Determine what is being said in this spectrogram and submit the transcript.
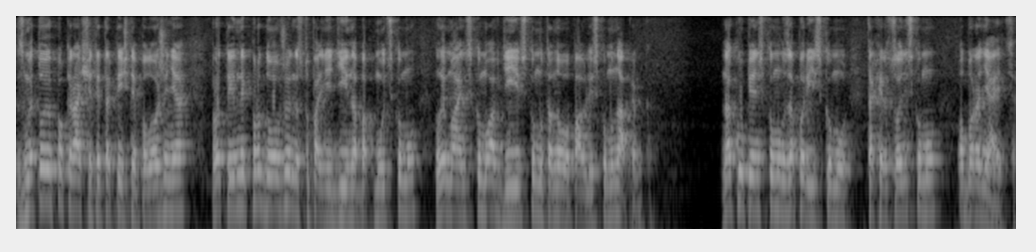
з метою покращити тактичне положення, противник продовжує наступальні дії на Бахмутському, Лиманському, Авдіївському та Новопавлівському напрямках. На Куп'янському, Запорізькому та Херсонському обороняється.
